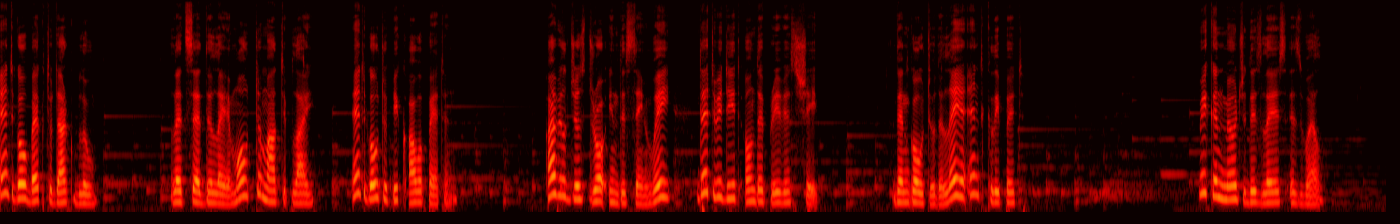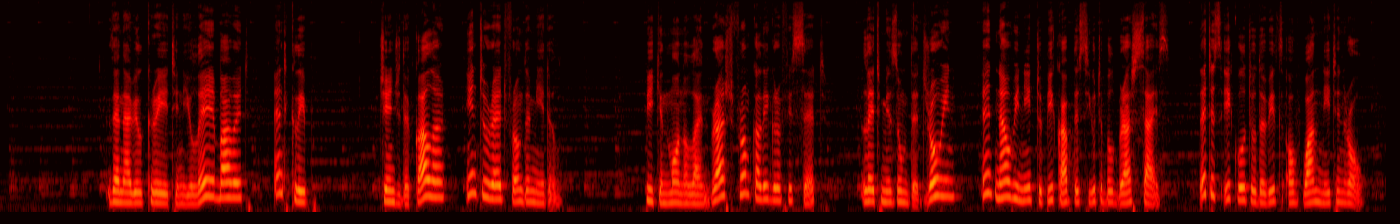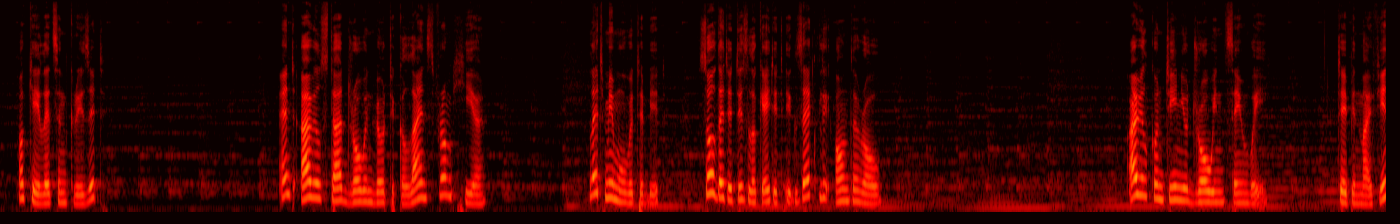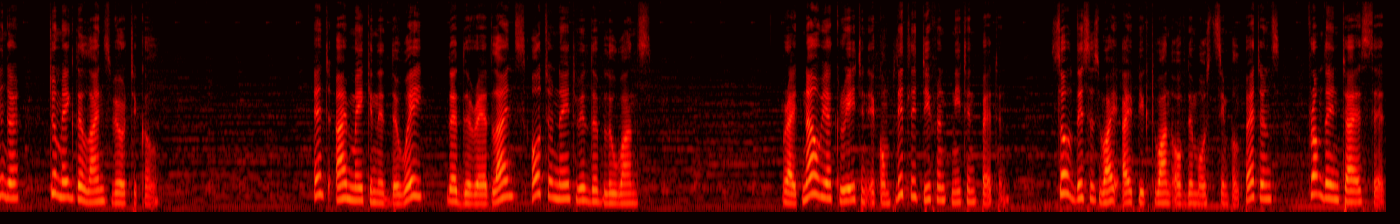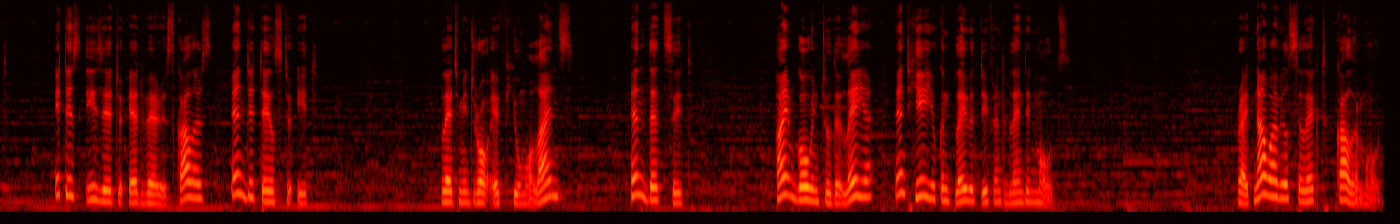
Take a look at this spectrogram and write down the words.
And go back to dark blue. Let's set the layer mode to multiply and go to pick our pattern. I will just draw in the same way that we did on the previous shape. Then go to the layer and clip it. We can merge these layers as well. Then I will create a new layer above it and clip. Change the color into red from the middle. Picking monoline brush from calligraphy set. Let me zoom the drawing and now we need to pick up the suitable brush size that is equal to the width of one knitting row. Okay, let's increase it and I will start drawing vertical lines from here. Let me move it a bit, so that it is located exactly on the row. I will continue drawing same way, tapping my finger to make the lines vertical. And I'm making it the way that the red lines alternate with the blue ones. Right now we are creating a completely different knitting pattern. So this is why I picked one of the most simple patterns from the entire set. It is easier to add various colors and details to it. Let me draw a few more lines and that's it. I am going to the layer and here you can play with different blending modes. Right now I will select color mode.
